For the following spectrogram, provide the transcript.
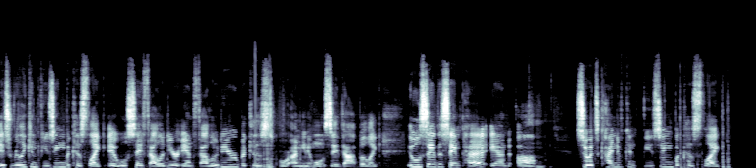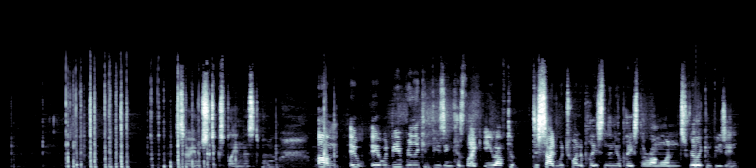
it's really confusing because like it will say fallow deer and fallow deer because or I mean it won't say that, but like it will say the same pet and um so it's kind of confusing because like just explaining this to Meadow. Um it it would be really confusing cuz like you have to decide which one to place and then you'll place the wrong one. It's really confusing.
